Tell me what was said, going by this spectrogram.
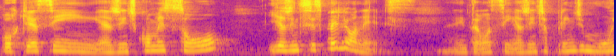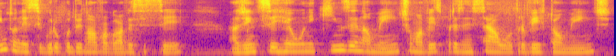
Porque assim, a gente começou e a gente se espelhou neles. Então, assim, a gente aprende muito nesse grupo do InovaGov SC. A gente se reúne quinzenalmente, uma vez presencial, outra virtualmente.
